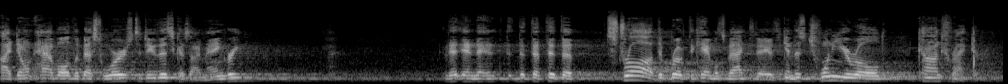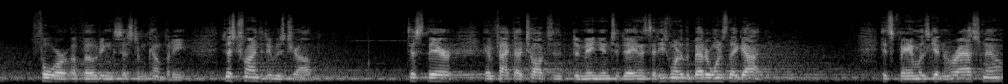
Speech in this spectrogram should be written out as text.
I don't have all the best words to do this because I'm angry. And the, the, the, the, straw that broke the camel's back today is again this 20 year old contractor for a voting system company just trying to do his job. Just there. In fact, I talked to Dominion today and I said he's one of the better ones they got. His family's getting harassed now.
